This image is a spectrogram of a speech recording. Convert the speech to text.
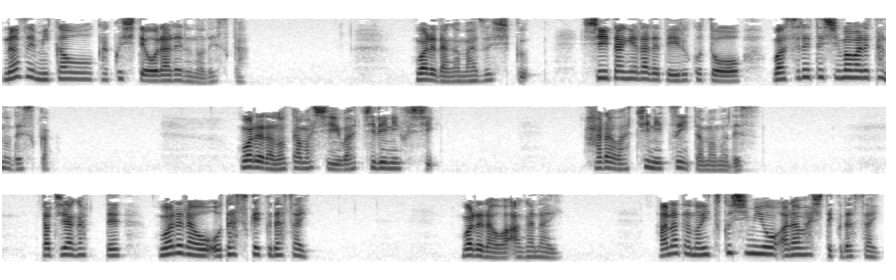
なぜ御顔を隠しておられるのですか？我らが貧しく、虐げられていることを忘れてしまわれたのですか？我らの魂は塵に伏し、腹は地についたままです。立ち上がって我らをお助けください。我らをあがない。あなたの慈しみを表してください。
